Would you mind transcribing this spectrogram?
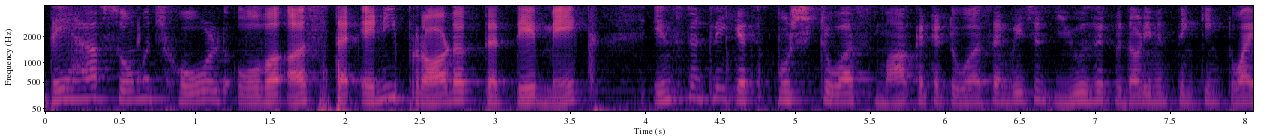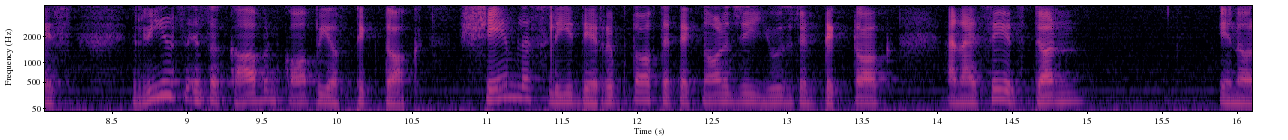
they have so much hold over us that any product that they make instantly gets pushed to us marketed to us and we just use it without even thinking twice. Reels is a carbon copy of tiktok shamelessly they ripped off the technology used in tiktok and i'd say it's done in a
